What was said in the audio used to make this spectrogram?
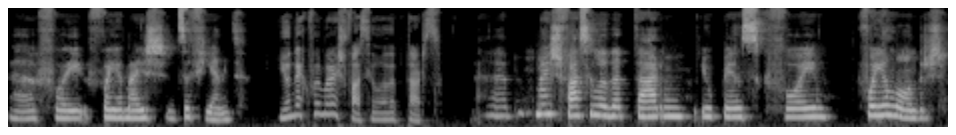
Uh, foi, foi a mais desafiante. E onde é que foi mais fácil adaptar-se? Uh, mais fácil adaptar-me, eu penso que foi foi em Londres.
